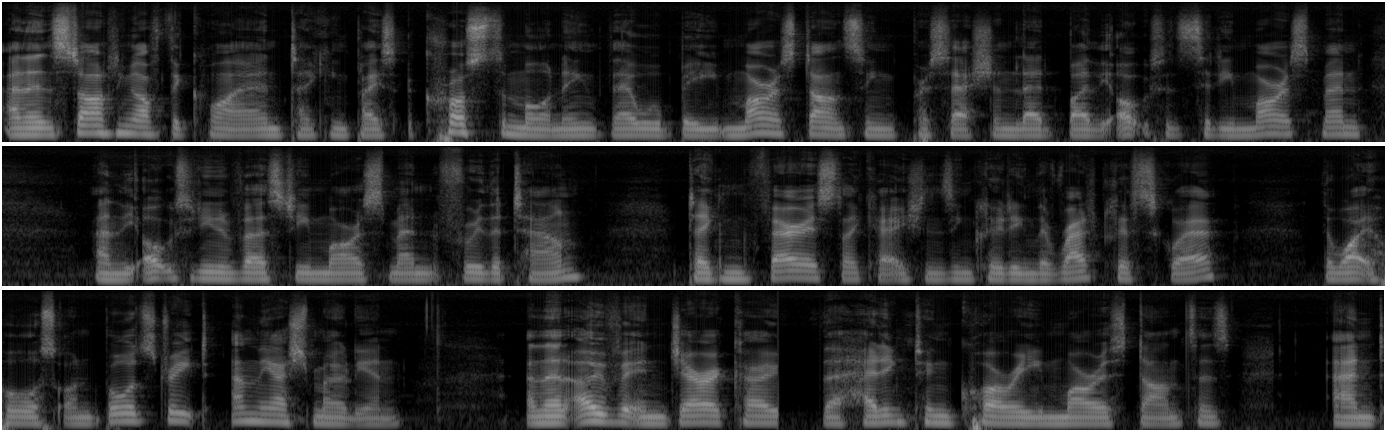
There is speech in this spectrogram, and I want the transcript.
And then starting off the choir and taking place across the morning, there will be Morris dancing procession led by the Oxford City Morris Men and the Oxford University Morris Men through the town, taking various locations including the Radcliffe Square, the White Horse on Broad Street, and the Ashmolean. And then over in Jericho, the Headington Quarry Morris dancers and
